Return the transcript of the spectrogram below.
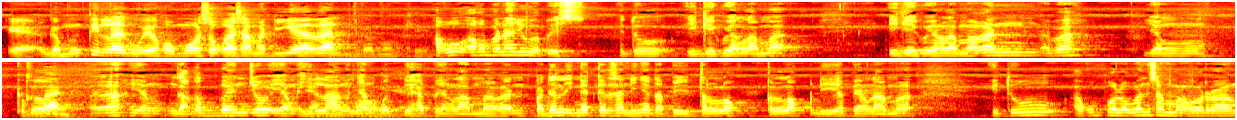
ya gak mungkin lah gue homo suka sama dia kan. Enggak mungkin. aku aku pernah juga pis itu IG ku yang lama IG ku yang lama kan apa yang ke- Keban. ah yang nggak keban cok yang hilang nyangkut di HP yang lama kan padahal ingat kata sandinya tapi telok kelok di HP yang lama itu aku followan sama orang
